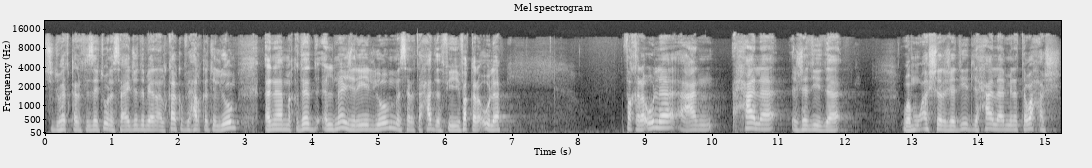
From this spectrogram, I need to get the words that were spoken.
استديوهات قناة الزيتون سعيد جدا بأن ألقاكم في حلقة اليوم. أنا مقداد الماجري اليوم. سنتحدث في فقرة أولى فقرة أولى عن حالة جديدة ومؤشر جديد لحالة من التوحش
